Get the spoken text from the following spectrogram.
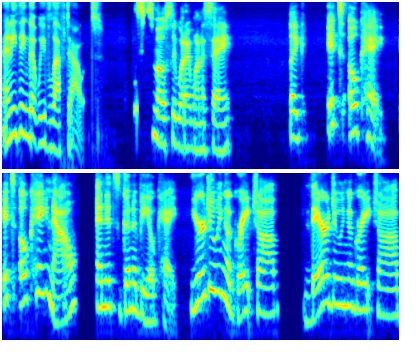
Anything that we've left out? This is mostly what I want to say. Like, it's okay. It's okay now, and it's going to be okay. You're doing a great job. They're doing a great job,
